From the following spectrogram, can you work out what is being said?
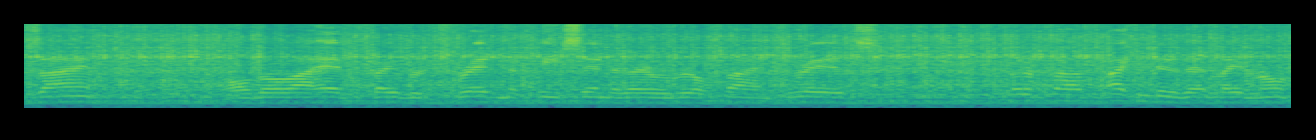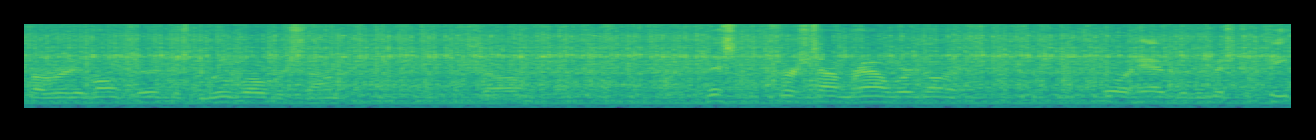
design. Although I had favored threading a piece into there with real fine threads. But if I, I, can do that later on if I really want to, just move over some. So this first time around, we're going to go ahead with the Mr. Pete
